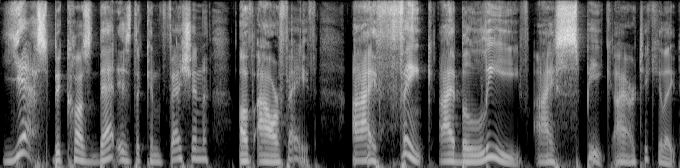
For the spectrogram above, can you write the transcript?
Yes, because that is the confession of our faith. I think, I believe, I speak, I articulate.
